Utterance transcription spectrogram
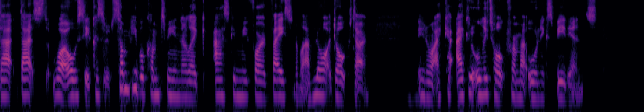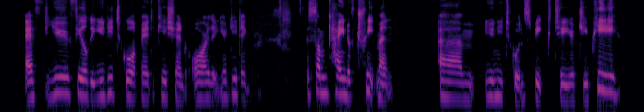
that that's what I always say because some people come to me and they're like asking me for advice, and I'm like, I'm not a doctor. Mm-hmm. You know, I can I can only talk from my own experience if you feel that you need to go on medication or that you're needing some kind of treatment, um, you need to go and speak to your GP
